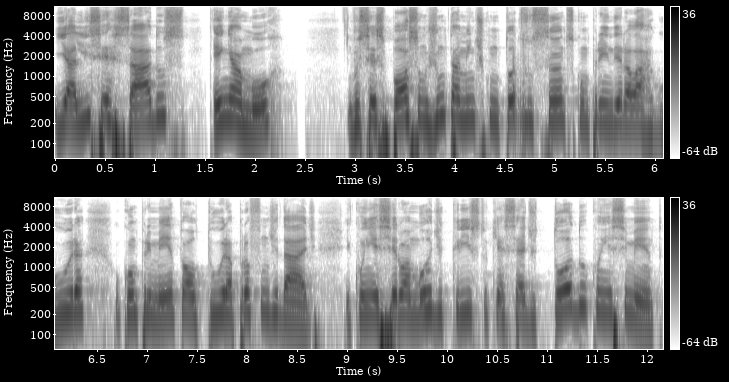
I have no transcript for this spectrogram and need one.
e alicerçados em amor, vocês possam, juntamente com todos os santos, compreender a largura, o comprimento, a altura, a profundidade, e conhecer o amor de Cristo que excede todo o conhecimento,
